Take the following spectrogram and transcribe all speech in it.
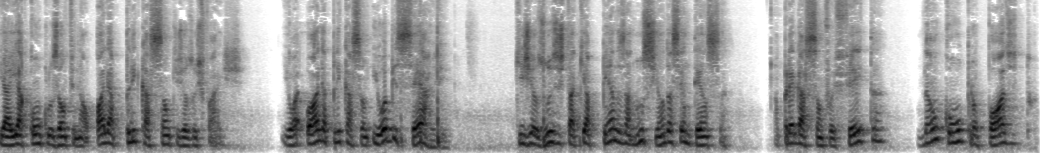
E aí a conclusão final. Olha a aplicação que Jesus faz. E olha a aplicação. E observe que Jesus está aqui apenas anunciando a sentença. A pregação foi feita não com o propósito,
